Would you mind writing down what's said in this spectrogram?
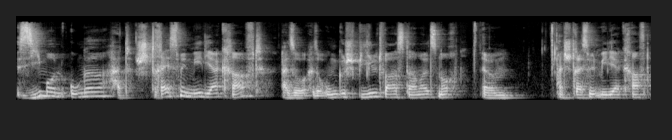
Simon Unge hat Stress mit Mediakraft, also, also umgespielt war es damals noch, ähm, hat Stress mit Mediakraft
